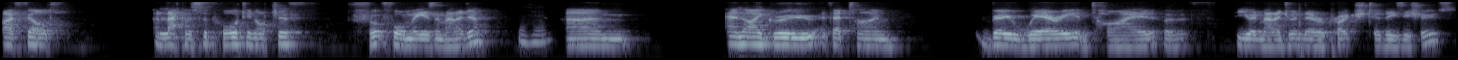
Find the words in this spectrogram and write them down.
I felt a lack of support in OCHA for, for me as a manager. Mm-hmm. Um, and I grew at that time very wary and tired of the UN management, their approach to these issues.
